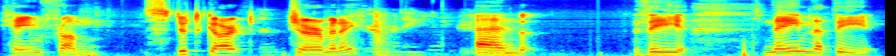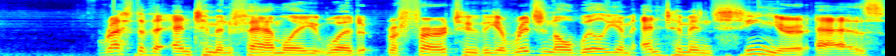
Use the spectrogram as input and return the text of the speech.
came from Stuttgart, Germany, and the name that the rest of the Entenmann family would refer to the original William Entenmann Sr. as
